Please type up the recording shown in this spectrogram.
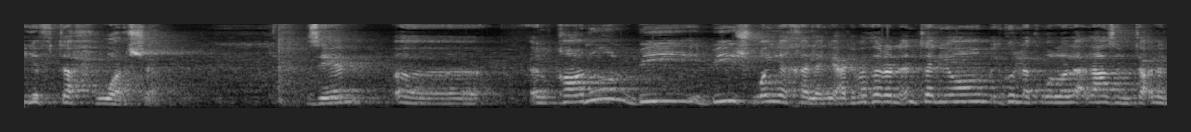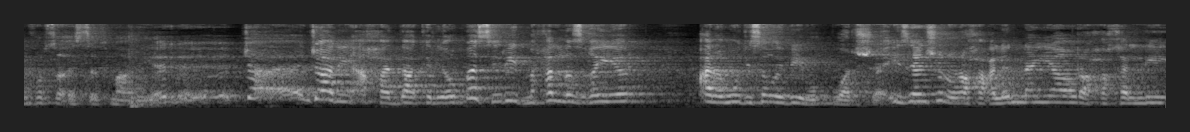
يفتح ورشة. زين آه القانون بي بي شوية خلل. يعني مثلا أنت اليوم يقول لك والله لا لازم تعلن فرصة استثمارية. جاني أحد ذاك اليوم بس يريد محل صغير على مود يسوي به ورشة. اذا شنو راح أعلن اياه وراح اخليه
